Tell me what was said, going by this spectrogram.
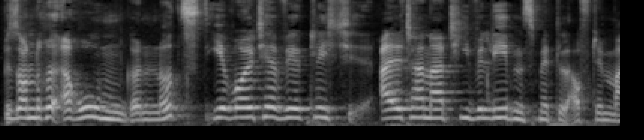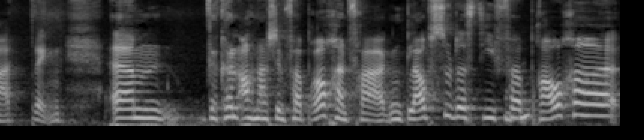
besondere Aromen genutzt. Ihr wollt ja wirklich alternative Lebensmittel auf den Markt bringen. Ähm, wir können auch nach den Verbrauchern fragen. Glaubst du, dass die mhm. Verbraucher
